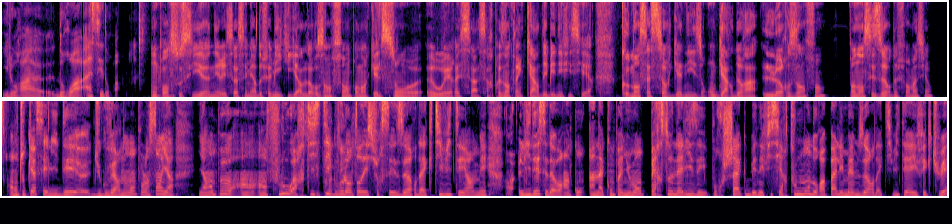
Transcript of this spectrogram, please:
il aura euh, droit à ses droits. On pense aussi, euh, Nérissa, à ces mères de famille qui gardent leurs enfants pendant qu'elles sont au RSA. Ça représente un quart des bénéficiaires. Comment ça s'organise? On gardera leurs enfants pendant ces heures de formation? En tout cas, c'est l'idée euh, du gouvernement. Pour l'instant, il y a, il y a un peu un, un flou artistique, vous l'entendez, sur ces heures d'activité. hein. mais euh, l'idée, c'est d'avoir un, accompagnement personnalisé pour chaque bénéficiaire. Tout le monde n'aura pas les mêmes heures d'activité à effectuer.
